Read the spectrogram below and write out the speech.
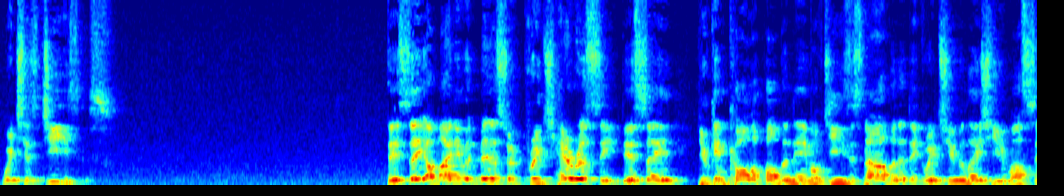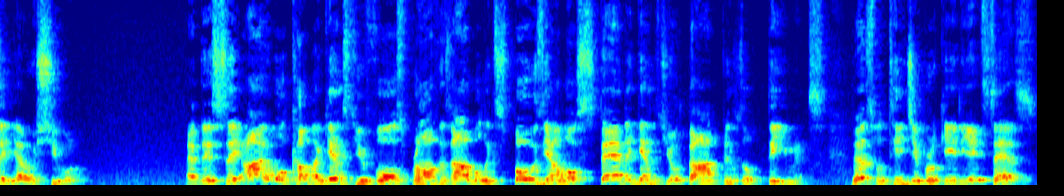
which is Jesus. They say a mighty minister preach heresy. They say you can call upon the name of Jesus now, but in the great tribulation you must say Yahushua. And they say, I will come against you, false prophets. I will expose you. I will stand against your doctrines of demons. That's what T.J. Brook 88 says.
